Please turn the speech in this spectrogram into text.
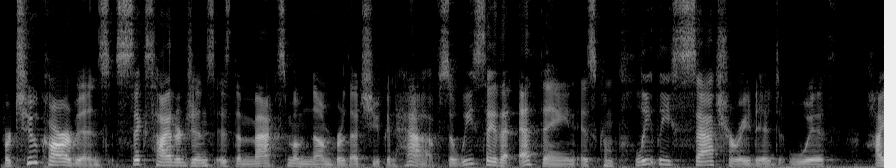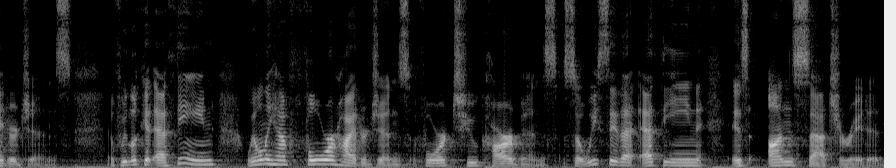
For two carbons, six hydrogens is the maximum number that you can have. So we say that ethane is completely saturated with hydrogens. If we look at ethene, we only have four hydrogens for two carbons. So we say that ethene is unsaturated.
